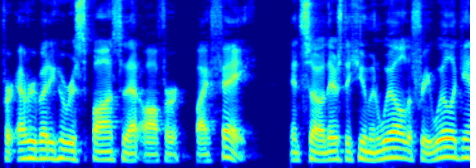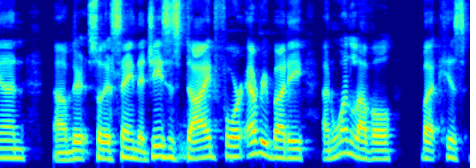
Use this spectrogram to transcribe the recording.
for everybody who responds to that offer by faith. And so there's the human will, the free will again. Um, they're, so they're saying that Jesus died for everybody on one level, but his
